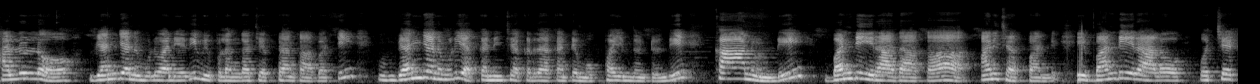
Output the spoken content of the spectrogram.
హల్లుల్లో వ్యంజనములు అనేది విపులంగా చెప్తాం కాబట్టి వ్యంజనములు ఎక్కడి నుంచి ఎక్కడి దాకా అంటే ముప్పై ఎనిమిది ఉంటుంది. కా నుండి బండీరా దాకా అని చెప్పండి. ఈ బండీరాలో వచ్చేటువంటి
